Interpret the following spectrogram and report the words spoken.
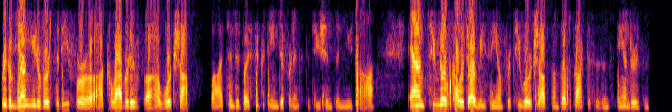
Brigham Young University for a collaborative uh, workshop uh, attended by 16 different institutions in Utah, and to Mills College Art Museum for two workshops on best practices and standards in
